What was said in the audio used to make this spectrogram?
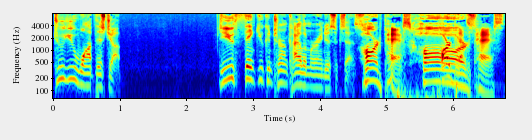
do you want this job? Do you think you can turn Kyler Murray into a success? Hard pass. Hard, Hard pass. pass.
